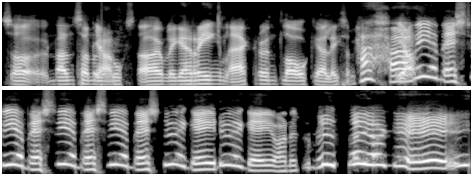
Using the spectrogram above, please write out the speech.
så dansar de ja. bokstavligen ringläk runt Loki och liksom Haha, ja. vi är bäst, vi är bäst, vi är bäst, vi är bäst, du är gay, du är gay och han är inte jag gay.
